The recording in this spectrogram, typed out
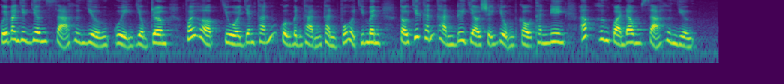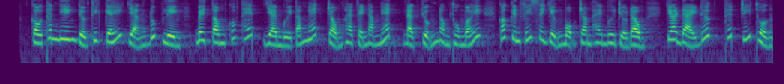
Quỹ ban nhân dân xã Hương Dượng, huyện Dòng Trơm phối hợp chùa Dân Thánh, quận Bình Thạnh, thành phố Hồ Chí Minh tổ chức khánh thành đưa vào sử dụng cầu thanh niên ấp Hưng Hòa Đông, xã Hương Dượng. Cầu thanh niên được thiết kế dạng đúc liền, bê tông cốt thép dài 18m, rộng 2,5m, đạt chuẩn nông thôn mới, có kinh phí xây dựng 120 triệu đồng do Đại Đức Thích Trí Thuận,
